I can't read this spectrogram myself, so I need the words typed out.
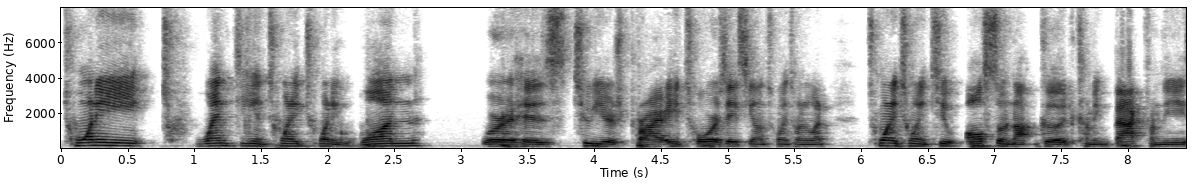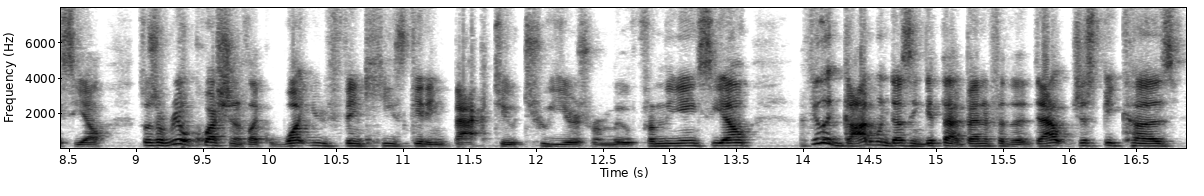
2020 and 2021 were his two years prior. He tore his ACL in 2021. 2022 also not good coming back from the ACL. So there's a real question of like what you think he's getting back to two years removed from the ACL. I feel like Godwin doesn't get that benefit of the doubt just because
